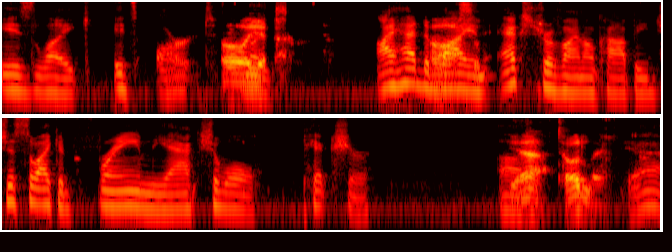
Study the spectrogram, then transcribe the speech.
is like it's art. Oh Like, yeah, I had to buy an extra vinyl copy just so I could frame the actual picture. Uh, yeah, totally. Yeah,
